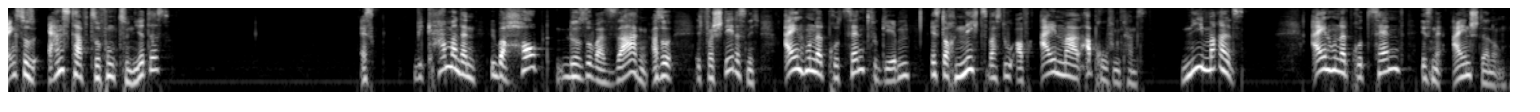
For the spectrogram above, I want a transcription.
Denkst du ernsthaft, so funktioniert es? Es, wie kann man denn überhaupt nur sowas sagen? Also, ich verstehe das nicht. 100% zu geben ist doch nichts, was du auf einmal abrufen kannst. Niemals. 100% ist eine Einstellung.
